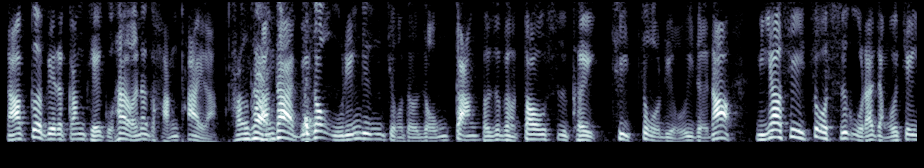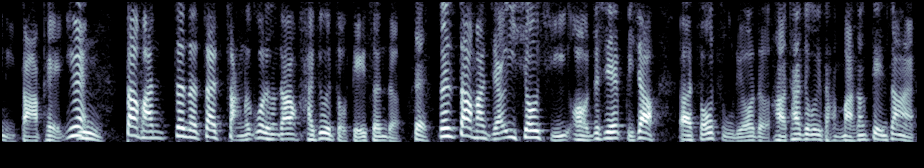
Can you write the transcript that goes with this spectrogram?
然后个别的钢铁股，还有那个航太啦，航太，航太，比如说五零零九的荣钢，投资朋友都是可以去做留意的。然后你要去做持股来讲，我建议你搭配，因为大盘真的在涨的过程当中还是会走跌升的。对，但是大盘只要一休息哦，这些比较呃走主流的哈，它就会马上垫上来，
